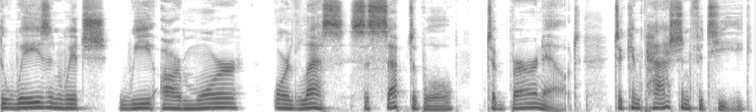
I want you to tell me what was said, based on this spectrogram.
the ways in which we are more or less susceptible to burnout, to compassion fatigue,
